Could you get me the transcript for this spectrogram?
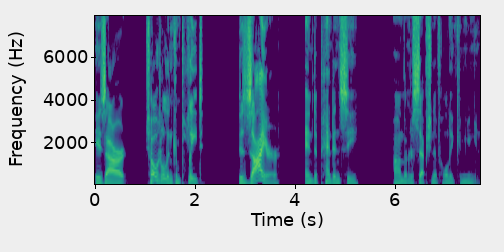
is our total and complete desire and dependency on the reception of Holy Communion,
